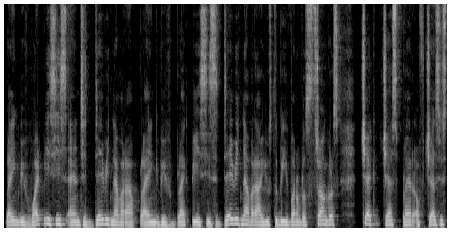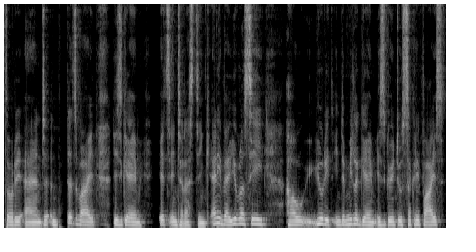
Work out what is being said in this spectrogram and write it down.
playing with white pieces and David Navara playing with black pieces. David Navara used to be one of the strongest Czech chess player of chess history and that's why this game it's interesting. Anyway, you will see how Judit in the middle game is going to sacrifice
